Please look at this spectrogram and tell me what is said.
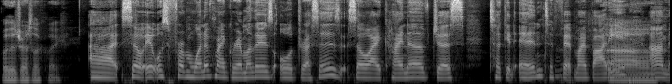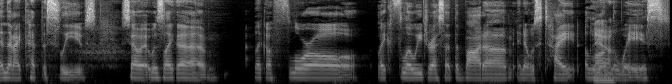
What did the dress look like? Uh, so it was from one of my grandmother's old dresses. So I kind of just took it in to fit my body, Ah. um, and then I cut the sleeves. So it was like a like a floral, like flowy dress at the bottom, and it was tight along Yeah. the waist,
